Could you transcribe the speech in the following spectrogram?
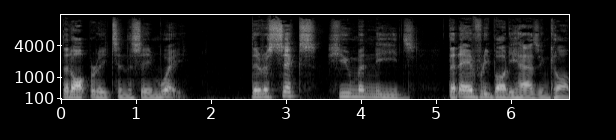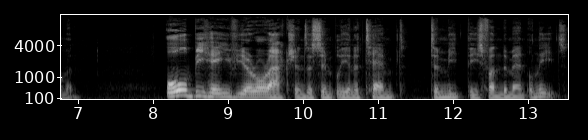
that operates in the same way. There are six human needs that everybody has in common. All behaviour or actions are simply an attempt to meet these fundamental needs.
